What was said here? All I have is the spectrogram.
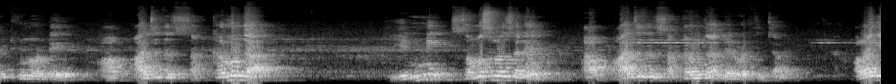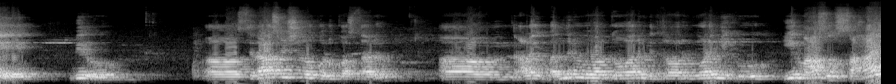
పెట్టుకున్నాం అంటే ఆ బాధ్యత సక్రమంగా ఎన్ని సమస్యలు సరే ఆ బాధ్యతను సక్రమంగా నిర్వర్తించాలి. అలాగే మీరు స్థిరాశేషంలో కొనుక్కొస్తారు అలాగే బంధువు వర్గం వారు మిత్రవర్గం కూడా మీకు ఈ మాసం సహాయ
